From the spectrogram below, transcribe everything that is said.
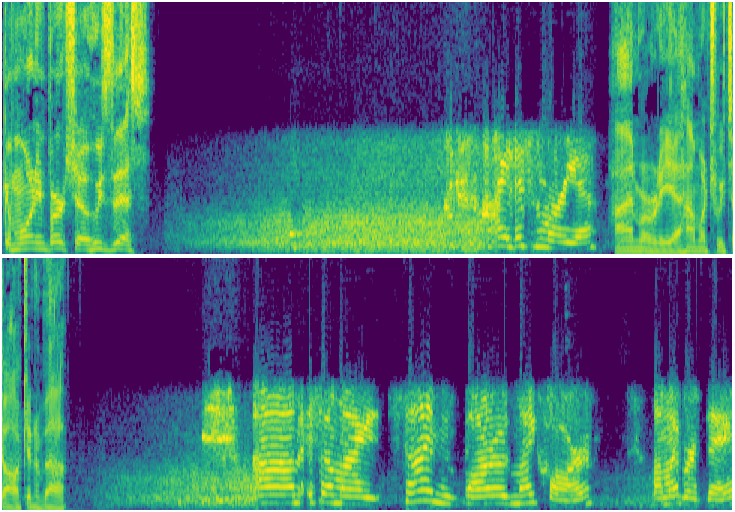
Good morning, Burt Show. Who's this? Hi, this is Maria. Hi, Maria. How much we talking about? Um, so my son borrowed my car on my birthday,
